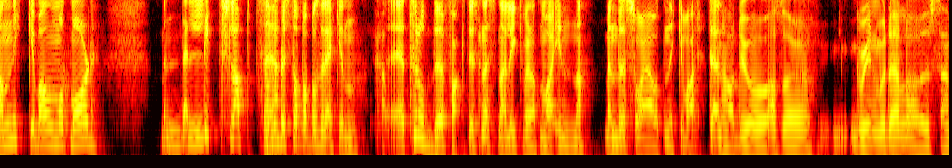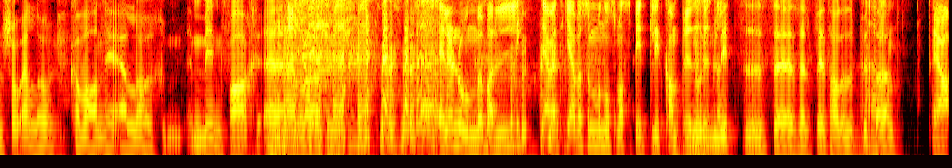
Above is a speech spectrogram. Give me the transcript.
Han nikker ballen mot mål, men det er litt slapt, så den blir stoppa på streken. Jeg trodde faktisk nesten allikevel at den var inne, men det så jeg at den ikke var. Den hadde jo altså Greenwood eller Sancho eller Cavani eller min far eh, eller Eller noen med bare litt Jeg vet ikke, jeg noen som har spilt litt kamper i det siste. Litt selvtillit hadde putta den. Ja,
